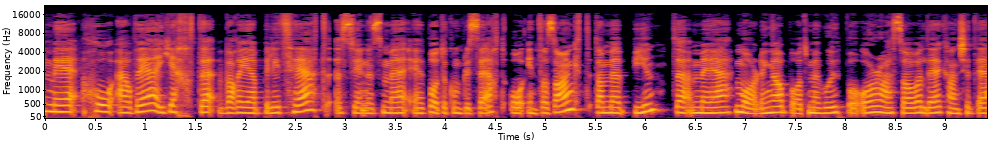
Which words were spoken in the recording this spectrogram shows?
med HRV, hjertevariabilitet, synes vi er både komplisert og interessant. Da vi begynte med målinger både med Whoop og Aura, så var vel det kanskje det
